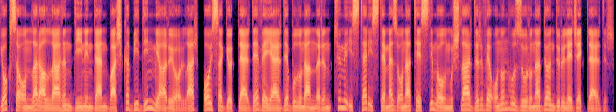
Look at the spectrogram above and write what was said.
Yoksa onlar Allah'ın dininden başka bir din mi arıyorlar? Oysa göklerde ve yerde bulunanların tümü ister istemez ona teslim olmuşlardır ve onun huzuruna döndürüleceklerdir.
